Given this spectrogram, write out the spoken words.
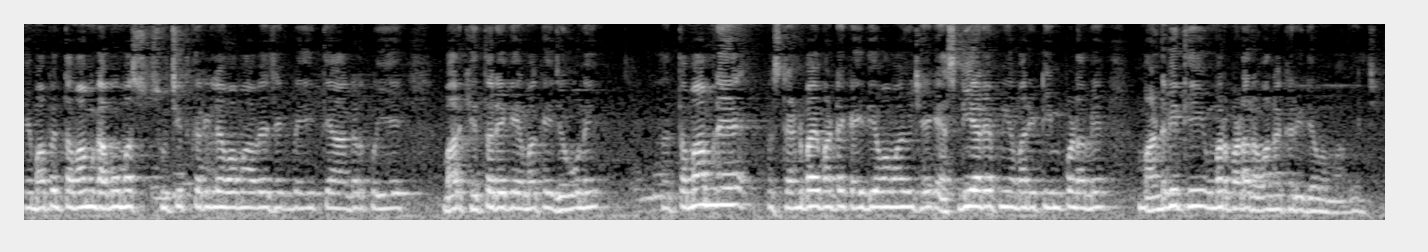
એમાં પણ તમામ ગામોમાં સૂચિત કરી લેવામાં આવ્યા છે કે ભાઈ, ત્યાં આગળ કોઈએ બહાર ખેતરે કે એમાં કંઈ જવું નહીં. તમામને સ્ટેન્ડ બાય માટે કહી દેવામાં આવ્યું છે કે એસડીઆરએફની અમારી ટીમ પણ અમે માંડવીથી ઉમરપાડા રવાના કરી દેવામાં આવેલ છે.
